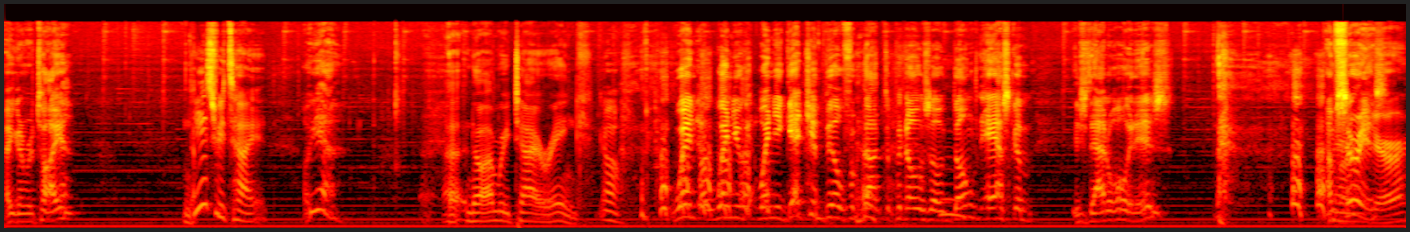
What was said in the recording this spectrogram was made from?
Are you going to retire? He's retired. Oh yeah. Uh, no, I'm retiring. Oh, When when you when you get your bill from Dr. Pannozzo, don't ask him, is that all it is? I'm serious. Sure.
